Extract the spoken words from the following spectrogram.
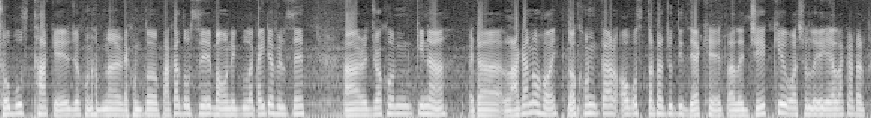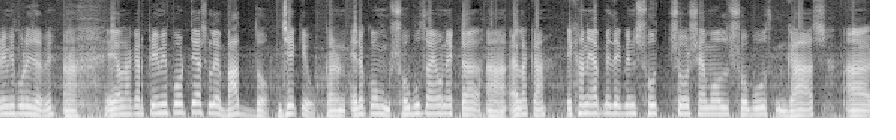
সবুজ থাকে, যখন আপনার এখন তো পাকা ধরছে বা অনেকগুলা কাইটা ফেলছে, আর যখন কিনা এটা লাগানো হয়, তখনকার অবস্থাটা যদি দেখে, তাহলে যে কেউ আসলে এই এলাকাটার প্রেমে পড়ে যাবে। এই এলাকার প্রেমে পড়তে আসলে বাধ্য যে কেউ, কারণ এরকম সবুজায়ন একটা এলাকা। এখানে আপনি দেখবেন স্বচ্ছ শ্যামল সবুজ ঘাস, আর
